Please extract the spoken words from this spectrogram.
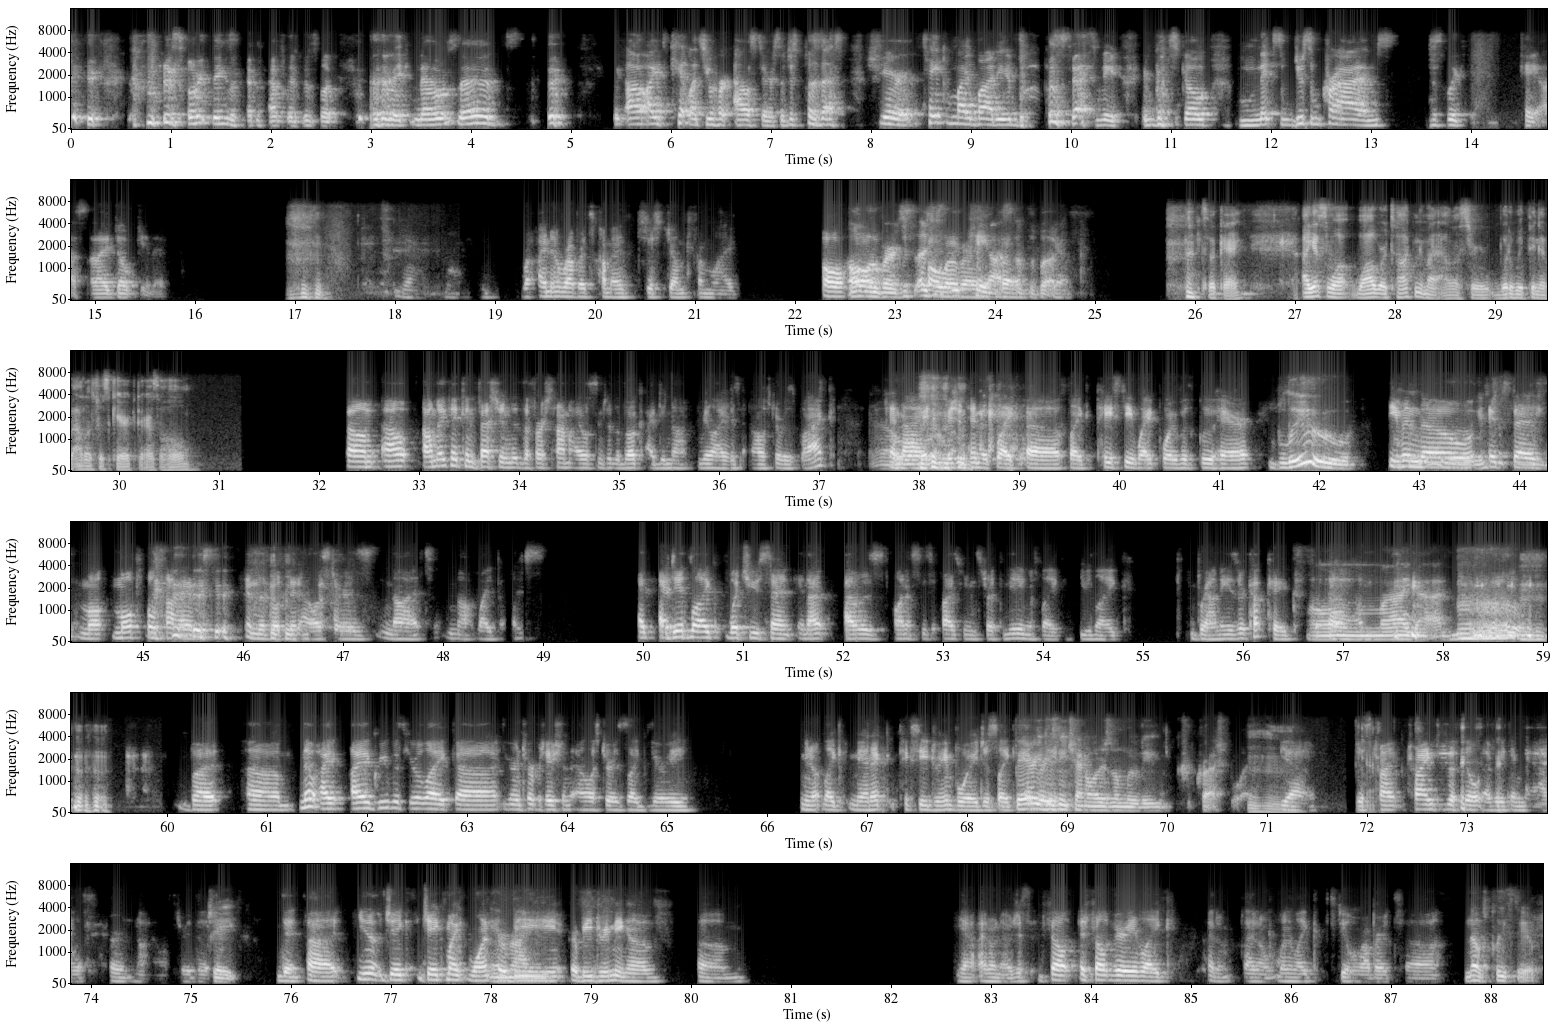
there's so many things that happen in this book that make no sense. like, I, I can't let you hurt Alistair, so just possess, share, take my body and possess me, and just go make some, do some crimes. Just like chaos, and I don't get it. Yeah. I know Robert's comment just jumped from like all, All over, just, all just over the chaos but, of the book. yeah. That's okay. I guess while while we're talking about Alistair, what do we think of Alistair's character as a whole? Um, I'll I'll make a confession that the first time I listened to the book, I did not realize Alistair was black, and I Oh. envisioned him as like uh like pasty white boy with blue hair, blue. even though it says mul- multiple times in the book that Alistair is not not white guys. I, I did like what you sent, and I, I was honestly surprised when you start the meeting with like you like brownies or cupcakes. Oh Um, my god. but um, no, I, I agree with your like uh, your interpretation that Alistair is like very, you know, like manic pixie dream boy, just like Very every- Disney Channel original movie, Cr- Crush Boy. Mhm. Yeah, just trying trying to fulfill everything that Alice or not Alistair that Jake. that uh you know Jake Jake might want or And be or be dreaming of. Um, yeah, I don't know. Just it felt it felt very like I don't I don't want to like steal Robert's uh No, please do.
